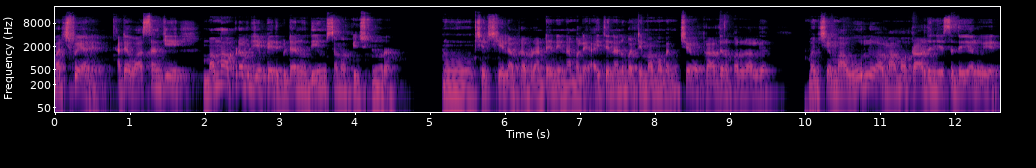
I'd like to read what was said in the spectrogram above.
మర్చిపోయాను అంటే వాస్తవానికి మా అమ్మ అప్పుడప్పుడు చెప్పేది బిడ్డ నువ్వు దేవుని సమర్పించుకున్నావురా. నువ్వు చర్చికి వెళ్ళి అప్పుడప్పుడు అంటే నేను నమ్మలే. అయితే నన్ను బట్టి మా అమ్మ మంచిగా ప్రార్థన పరురాలుగా మంచిగా మా ఊర్లో మా అమ్మ ప్రార్థన చేస్తే దెయ్యాలు పోయేది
